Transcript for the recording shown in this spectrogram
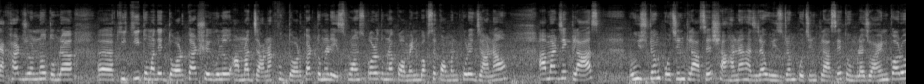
দেখার জন্য তোমরা কি কি তোমাদের দরকার সেগুলো আমার জানা খুব দরকার। তোমরা রেসপন্স করো, তোমরা কমেন্ট বক্সে কমেন্ট করে জানাও। আমার যে ক্লাস উইজডম কোচিং ক্লাসে শাহানা হাজরা উইজডম কোচিং ক্লাসে তোমরা জয়েন করো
